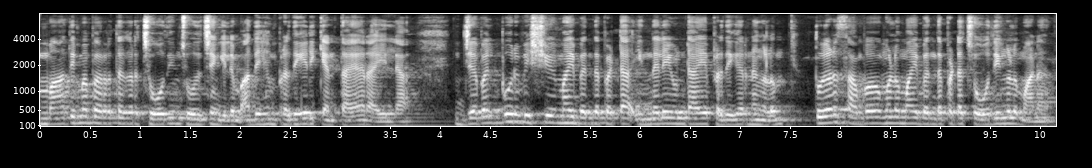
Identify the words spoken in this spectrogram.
മാധ്യമപ്രവർത്തകർ ചോദ്യം ചോദിച്ചെങ്കിലും അദ്ദേഹം പ്രതികരിക്കാൻ തയ്യാറായില്ല. ജബൽപൂർ വിഷയവുമായി ബന്ധപ്പെട്ട ഇന്നലെയുണ്ടായ പ്രതികരണങ്ങളും തുടർ സംഭവങ്ങളുമായി ബന്ധപ്പെട്ട ചോദ്യങ്ങളുമാണ്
